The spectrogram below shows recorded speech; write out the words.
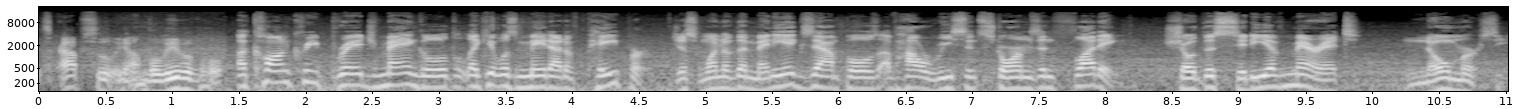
It's absolutely unbelievable. A concrete bridge mangled like it was made out of paper. Just one of the many examples of how recent storms and flooding showed the city of Merritt no mercy.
